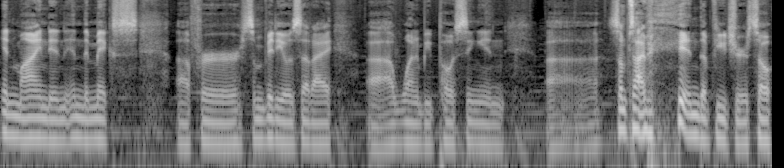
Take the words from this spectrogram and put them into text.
in mind and in the mix uh, for some videos that I uh, want to be posting in uh, sometime in the future. So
